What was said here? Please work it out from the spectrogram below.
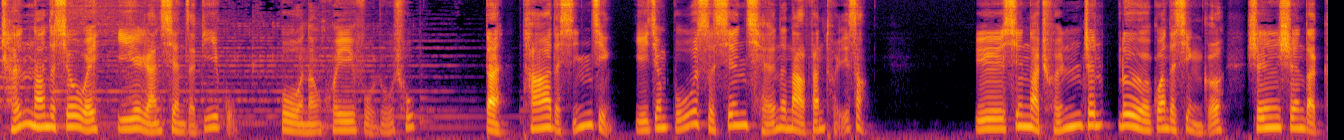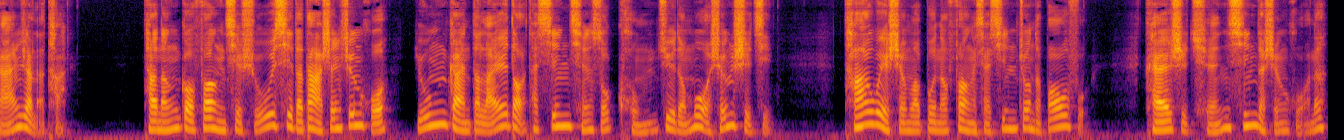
陈南的修为依然陷在低谷，不能恢复如初，但他的心境。已经不似先前的那番颓丧，雨欣那纯真乐观的性格深深的感染了他。他能够放弃熟悉的大山生活，勇敢地来到他先前所恐惧的陌生世界。他为什么不能放下心中的包袱，开始全新的生活呢？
